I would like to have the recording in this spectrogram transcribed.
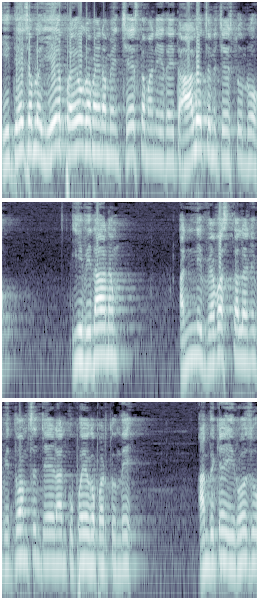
ఈ దేశంలో ఏ ప్రయోగమైనా మేము చేస్తామని ఏదైతే ఆలోచన చేస్తుండ్రో ఈ విధానం అన్ని వ్యవస్థలని విధ్వంసం చేయడానికి ఉపయోగపడుతుంది. అందుకే ఈరోజు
